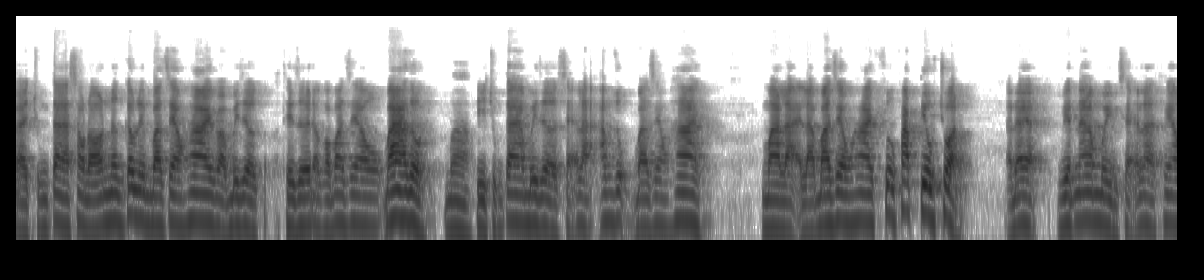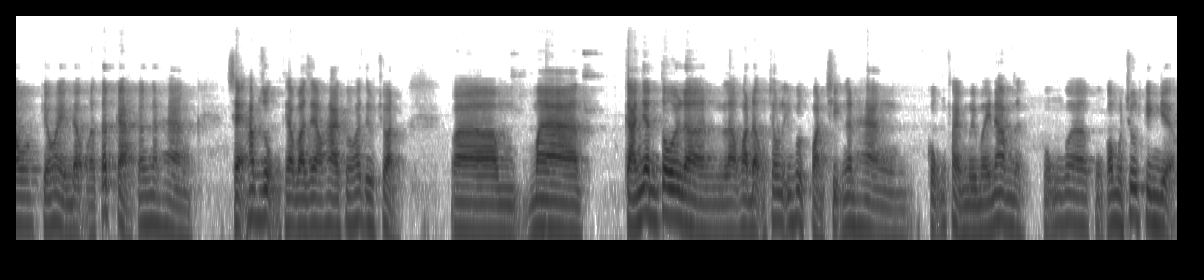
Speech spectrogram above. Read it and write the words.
và chúng ta sau đó nâng cấp lên Basel 2 và bây giờ thế giới đã có Basel 3 rồi. Wow. thì chúng ta bây giờ sẽ là áp dụng Basel 2 mà lại là Basel 2 phương pháp tiêu chuẩn. Ở đây ạ Việt Nam mình sẽ là theo kế hoạch hành động là tất cả các ngân hàng sẽ áp dụng theo Basel 2 phương pháp tiêu chuẩn. Và mà cá nhân tôi là là hoạt động trong lĩnh vực quản trị ngân hàng cũng phải mười mấy năm rồi cũng cũng có một chút kinh nghiệm.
